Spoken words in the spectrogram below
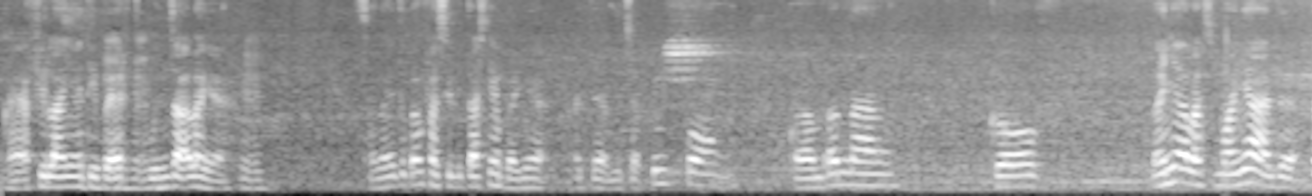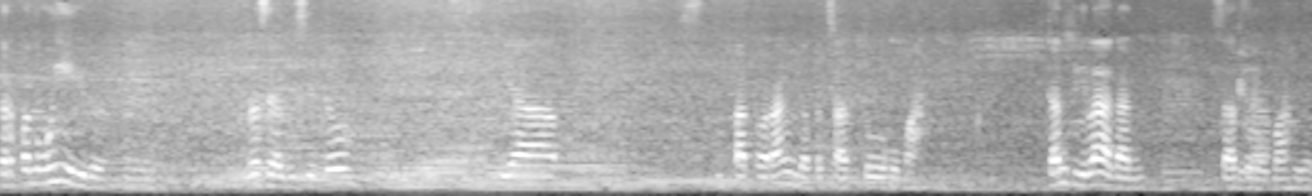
kayak vilanya DPR di puncak lah ya Hmm. sana itu kan fasilitasnya banyak ada meja pingpong kolam renang golf banyak lah semuanya ada terpenuhi gitu Hmm. terus habis itu tiap empat orang dapat satu rumah kan villa kan Hmm. satu Villa. rumah ya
